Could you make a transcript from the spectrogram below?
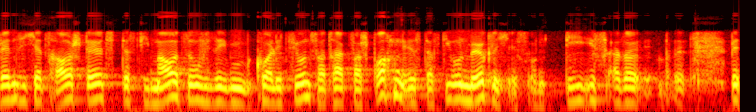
wenn sich jetzt herausstellt, dass die Maut, so wie sie im Koalitionsvertrag versprochen ist, dass die unmöglich ist. Und die ist, also äh,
